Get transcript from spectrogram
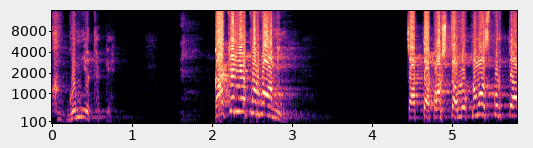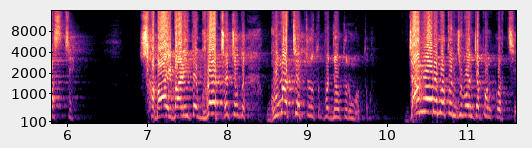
খুব ঘুমিয়ে থাকে। কাকে নিয়ে পড়ব আমি? চারটা, পাঁচটা লোক নামাজ পড়তে আসছে। সবাই বাড়িতে ঘুরাচ্ছে ঘুমাচ্ছে চতুষ্প জন্তুর মতো। জানোয়ারের মতন জীবনযাপন করছে।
